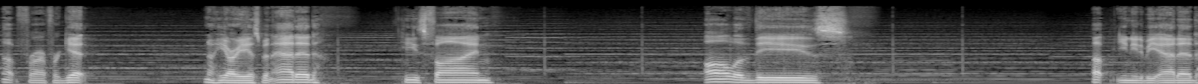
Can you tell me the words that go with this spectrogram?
Up for our forget. No, he already has been added. He's fine. All of these up, oh, you need to be added.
